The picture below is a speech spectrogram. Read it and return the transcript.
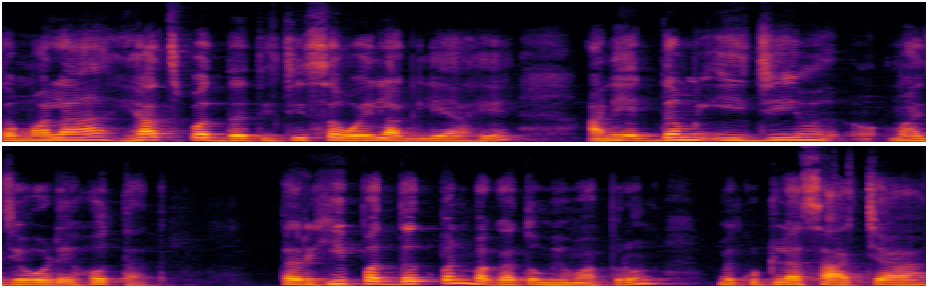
तर मला ह्याच पद्धतीची सवय लागली आहे आणि एकदम इजी माझे वडे होतात. तर ही पद्धत पण बघा तुम्ही वापरून. मी कुठला साचा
